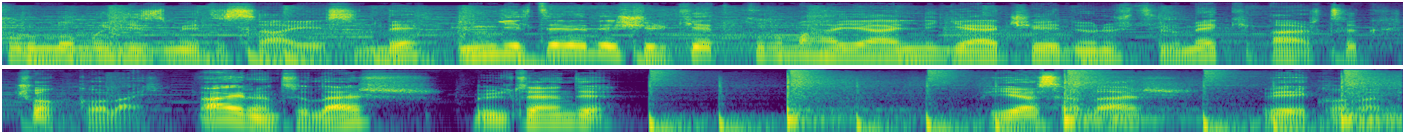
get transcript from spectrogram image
kurulumu hizmeti sayesinde İngiltere'de şirket kurma hayalini gerçeğe dönüştürmek artık çok kolay. Ayrıntılar bültende. Piyasalar ve ekonomi.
